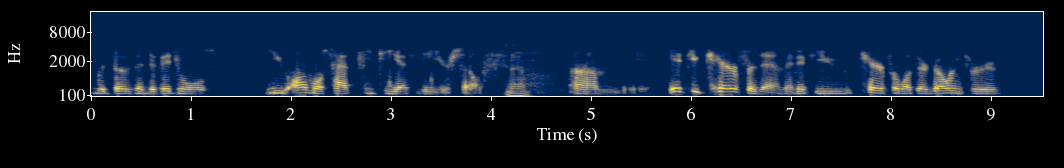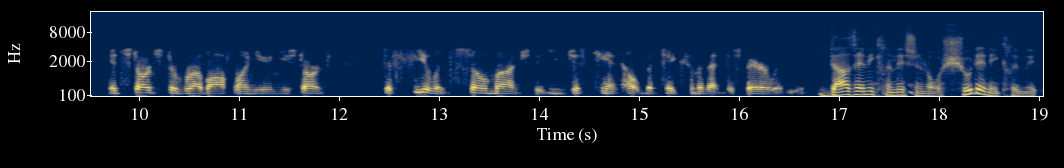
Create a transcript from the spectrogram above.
with those individuals, you almost have PTSD yourself. Yeah. Um, if you care for them and if you care for what they're going through, it starts to rub off on you and you start to feel it so much that you just can't help but take some of that despair with you. Does any clinician or should any clini-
